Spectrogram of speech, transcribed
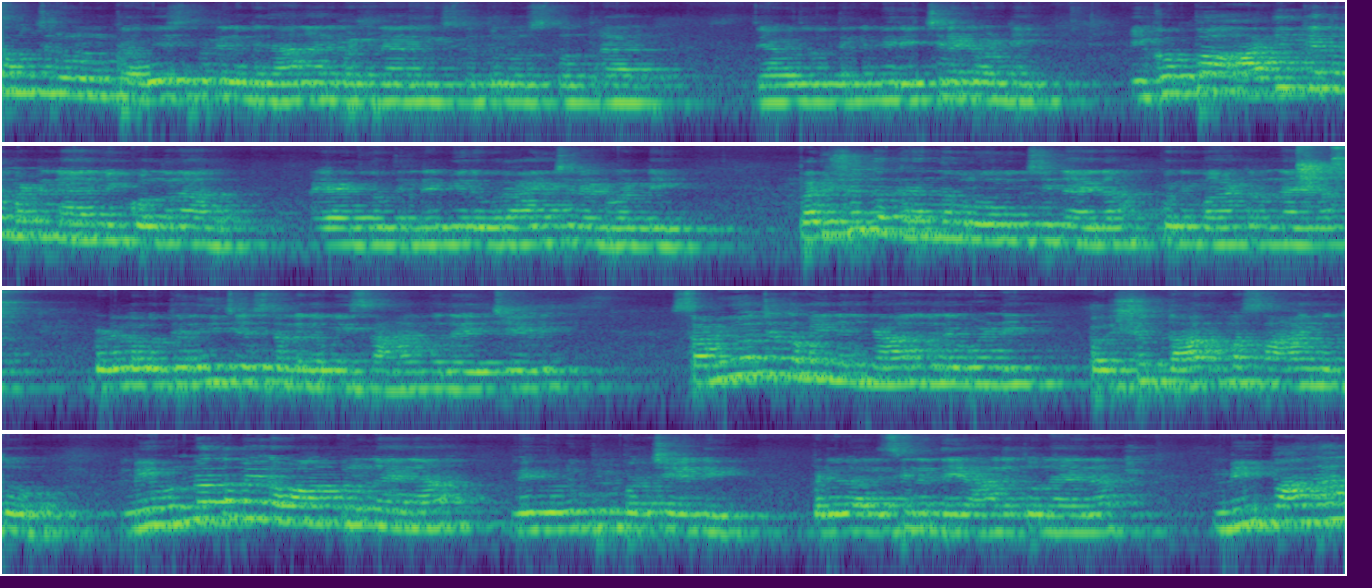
సంవత్సరంలో ప్రవేశపెట్టిన విధానాన్ని బట్టి నేను మీకు స్థుతులు స్తోత్రాలు. దేవదిగో తండ్రి మీరు ఇచ్చినటువంటి ఈ గొప్ప ఆధిక్యతను బట్టి నేను మీకు వందనాలు. అయ్యా ఇదిగో తండ్రి మీరు వ్రాయించినటువంటి పరిశుద్ధ గ్రంథంలో నుంచి నాయన కొన్ని మాటలు నాయన బిడ్డలకు తెలియజేస్తుండగా మీ సహాయము దయచేయండి. సమయోచితమైన జ్ఞానం ఇవ్వండి పరిశుద్ధాత్మ సహాయముతో మీ ఉన్నతమైన వాక్కులనైనా మీరు ఉడిపింపచేయండి బిడ్డలు అలసిన దేహాలతో నాయన మీ పాదాల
